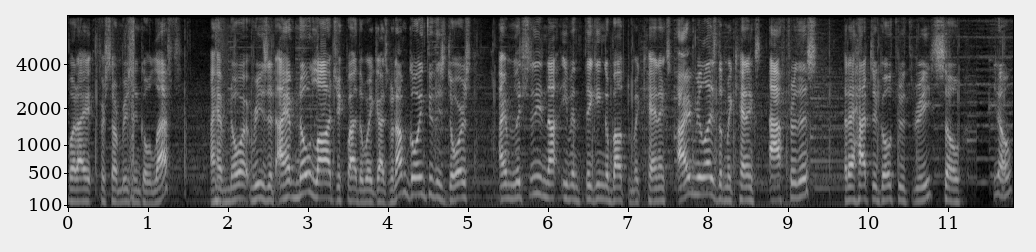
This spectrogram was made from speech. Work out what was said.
but I, for some reason, go left. I have no reason. I have no logic, by the way, guys. When I'm going through these doors, I'm literally not even thinking about the mechanics. I realized the mechanics after this that I had to go through three. So, you know,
